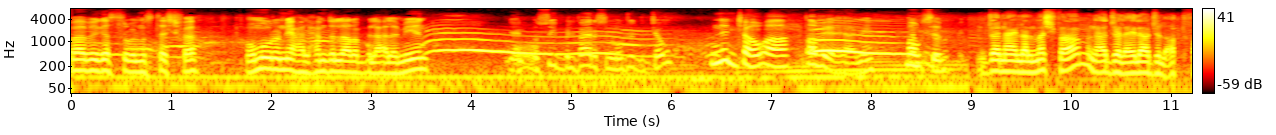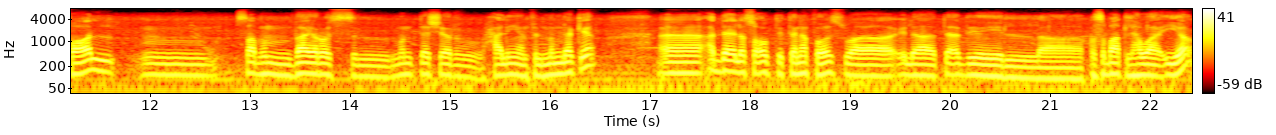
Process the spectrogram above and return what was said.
ما بيقصروا بالمستشفى اموره منيحة الحمد لله رب العالمين. يعني أصيب بالفيروس الموجود بالجو؟ من الجو آه طبيعي يعني موسم. جانا إلى المشفى من أجل علاج الأطفال. صابهم فيروس المنتشر حاليا في المملكة. آه، أدى إلى صعوبة التنفس وإلى تأذي القصبات الهوائية.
